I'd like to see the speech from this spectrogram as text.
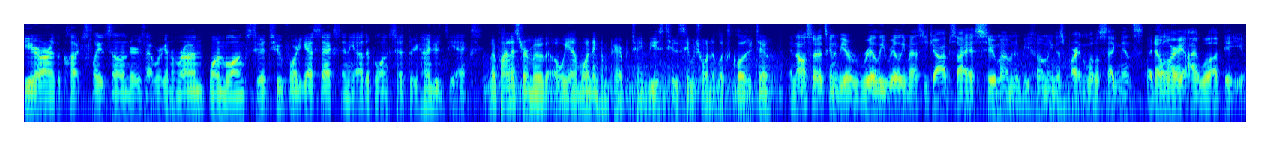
Here are the clutch slave cylinders that we're gonna run. One belongs to a 240SX and the other belongs to a 300ZX. My plan is to remove the OEM one and compare between these two to see which one it looks closer to. And also, it's gonna be a really, really messy job, so I assume I'm gonna be filming this part in little segments. But don't worry, I will update you.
